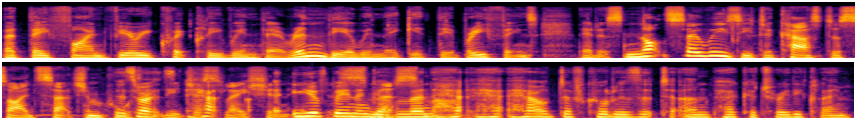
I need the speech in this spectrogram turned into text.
But they find very quickly when they're in there, when they get their briefings, that it's not so easy to cast aside such important right. legislation. How, you've been in government. How, how difficult is it to unpick a treaty claim?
